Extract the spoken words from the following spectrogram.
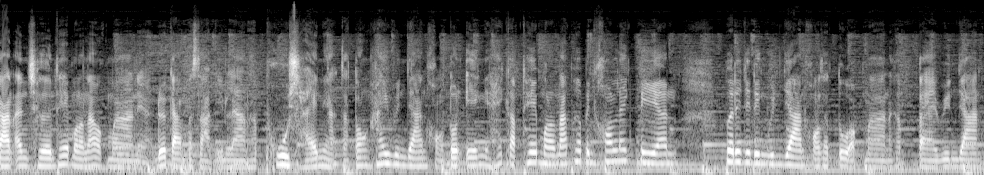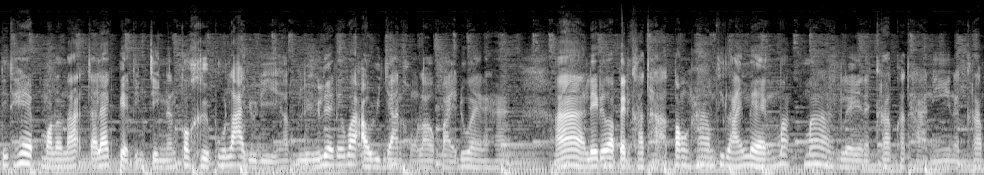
การอัญเชิญเทพมรณะออกมาเนี่ยด้วยการประสานอินแล้วนะครับผู้ใช้เนี่ยจะต้องให้วิญญาณของตนเองเนี่ยให้กับเทพมรณะเพื่อเป็นข้อแลกเปลี่ยน เพื่อที่จะดึงวิญญาณของศัตรูออกมานะครับแต่วิญญาณที่เทพมรณะจะแลกเปลี่ยนจริงๆ นั้นก็คือผู้ล่าอยู่ดีครับหรือเรียกได้ว่าเอาวิญญาณของเราไปด้วยนะฮะอ่าเรียกได้ว่าเป็นคาถาต้องห้ามที่ร้ายแรงมาก ๆเลยนะครับคาถานี้นะครับ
